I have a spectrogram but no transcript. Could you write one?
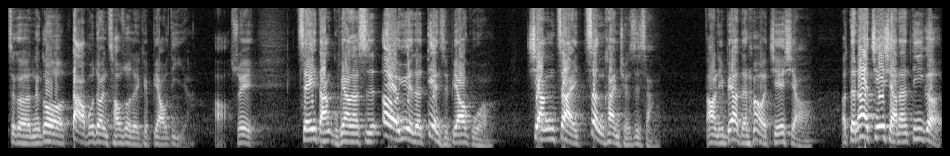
这个能够大波段操作的一个标的啊！啊，所以。这一档股票呢是二月的电子标股，将在震撼全市场啊！你不要等到我揭晓啊，等到揭晓呢，第一个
